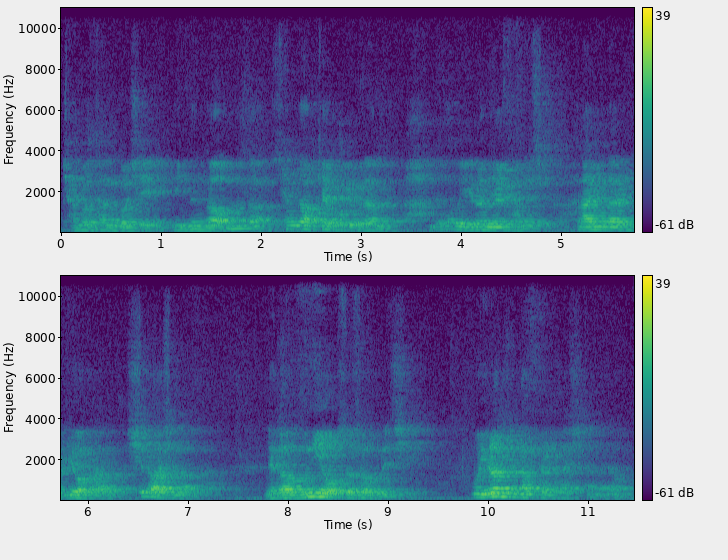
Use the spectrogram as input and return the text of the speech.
잘못한 것이 있는가 없는가 생각해 보기보다는 아, 내가 왜 이런 일을 당했을까? 하나님 나를 미워하라고 싫어하시나 내가 운이 없어서 그렇지. 뭐 이런 생각들을 하시잖아요.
